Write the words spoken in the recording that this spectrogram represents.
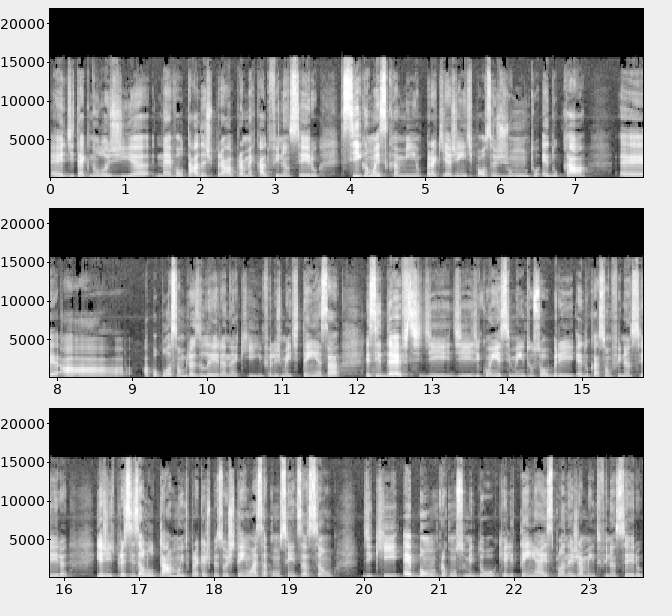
é, de tecnologia né, voltadas para o mercado financeiro sigam esse caminho para que a gente possa junto educar é, a, a, a, população brasileira, né, que infelizmente tem essa, esse déficit de, de, de, conhecimento sobre educação financeira. E a gente precisa lutar muito para que as pessoas tenham essa conscientização de que é bom para o consumidor que ele tenha esse planejamento financeiro,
